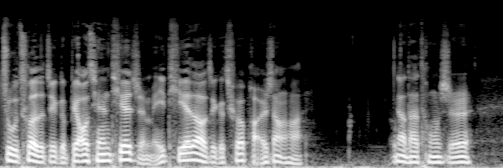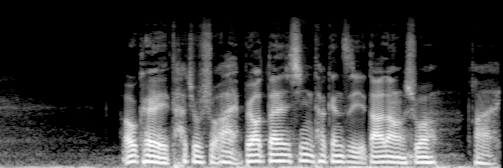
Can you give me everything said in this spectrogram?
注册的这个标签贴纸没贴到这个车牌上哈。那他同时，OK，他就说：“哎，不要担心。”他跟自己搭档说。哎，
